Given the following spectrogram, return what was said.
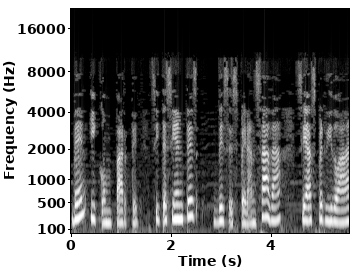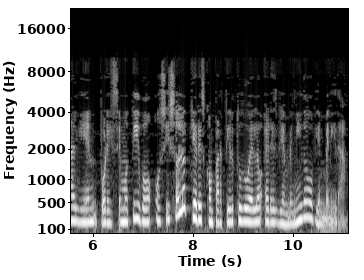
Ven y comparte. Si te sientes desesperanzada, si has perdido a alguien por ese motivo o si solo quieres compartir tu duelo, eres bienvenido o bienvenida.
